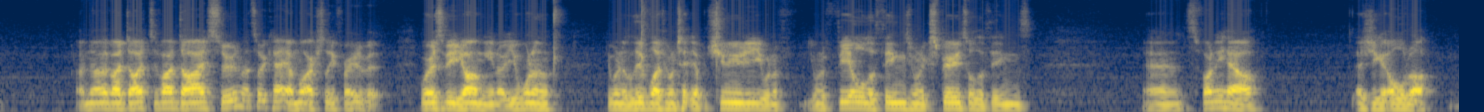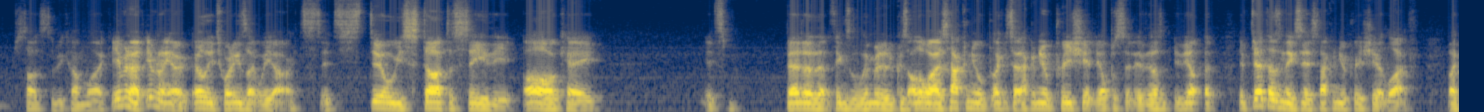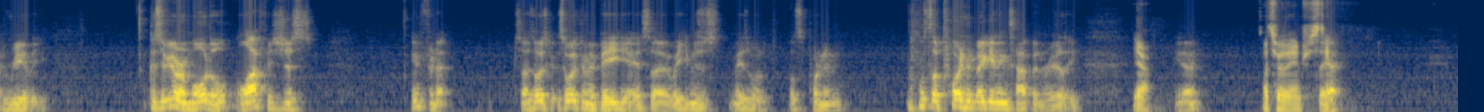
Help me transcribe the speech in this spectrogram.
I know if I die if I die soon, that's okay. I'm not actually afraid of it. Whereas if you're young, you know, you want to you want to live life. You want to take the opportunity. You want to you want to feel all the things. You want to experience all the things. And it's funny how, as you get older, starts to become like even at even at, you know early twenties like we are. It's it's still you start to see the oh okay. It's better that things are limited because otherwise how can you like I said how can you appreciate the opposite if it doesn't if, if death doesn't exist how can you appreciate life like really because if you're immortal life is just infinite so it's always it's always going to be here. So we can just may as well. What's the point in what's the point in making things happen? Really. Yeah. You know. That's really interesting. So, yeah.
